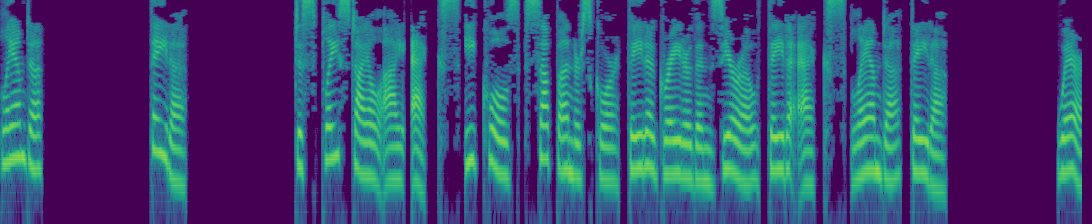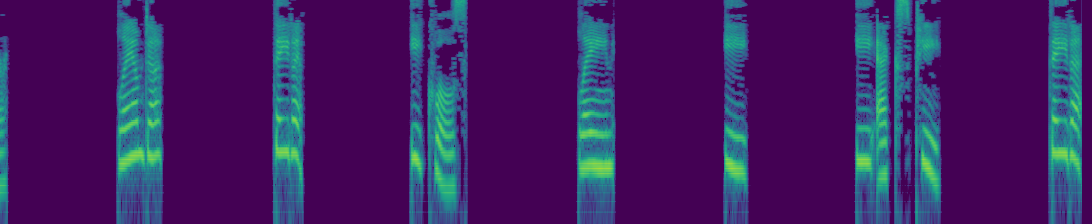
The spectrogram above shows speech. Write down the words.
lambda theta display style i x equals sup underscore theta greater than zero theta x lambda theta where lambda theta equals lane e exp theta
